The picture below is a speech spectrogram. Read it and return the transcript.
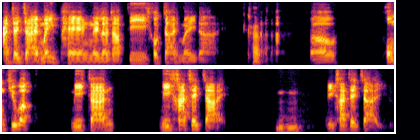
อาจจะจ่ายไม่แพงในระดับที่เขาจ่ายไม่ได้ครับผมคิดว่ามีการมีค่าใช้จ่ายมีค่าใช้จ่ายอยู่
